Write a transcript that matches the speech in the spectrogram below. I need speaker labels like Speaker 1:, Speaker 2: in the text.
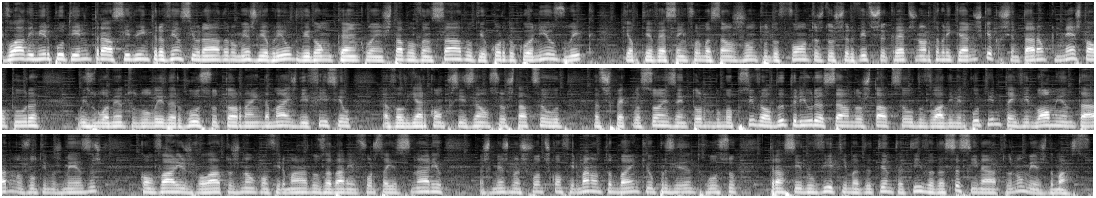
Speaker 1: Vladimir Putin terá sido intervencionado no mês de abril devido a um cancro em estado avançado, de acordo com a Newsweek, que obteve essa informação junto de fontes dos serviços secretos norte-americanos que acrescentaram que, nesta altura, o isolamento do líder russo torna ainda mais difícil avaliar com precisão o seu estado de saúde. As especulações em torno de uma possível deterioração do estado de saúde de Vladimir Putin têm vindo a aumentar nos últimos meses, com vários relatos não confirmados a darem força a esse cenário. As mesmas fontes confirmaram também que o presidente russo terá sido vítima de tentativa de assassinato no mês de março.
